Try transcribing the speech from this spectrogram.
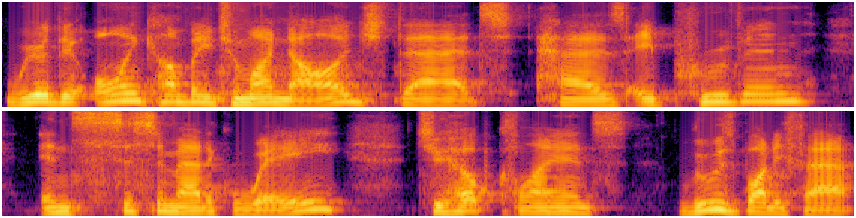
we're the only company, to my knowledge, that has a proven and systematic way to help clients lose body fat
